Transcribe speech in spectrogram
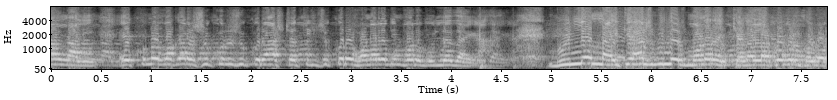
বাঙালি। এই কোনো প্রকার শুক্র শুক্র আসতে তিন শুক্র, পনেরো দিন পরে ভুললে যায় ভুললেন না, ইতিহাস ভুলে মনে রাখেন, আল্লাহ কবুল করো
